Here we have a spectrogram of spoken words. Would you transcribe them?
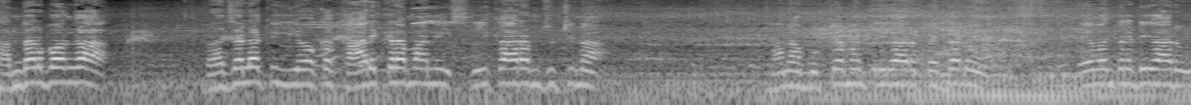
సందర్భంగా ప్రజలకు ఈ యొక్క కార్యక్రమాన్ని శ్రీకారం చుట్టిన మన ముఖ్యమంత్రి గారు పెద్దలు రేవంత్ రెడ్డి గారు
